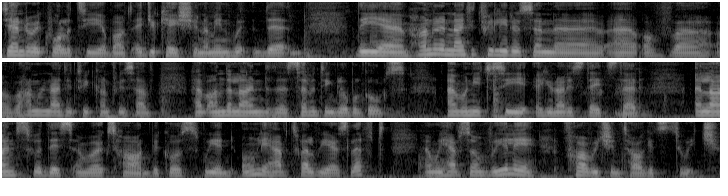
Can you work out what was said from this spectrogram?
gender equality, about education. I mean, w- the the um, 193 leaders and uh, uh, of uh, of 193 countries have have underlined the 17 global goals, and we need to see a United States that aligns with this and works hard because we only have 12 years left, and we have some really far-reaching targets to reach.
